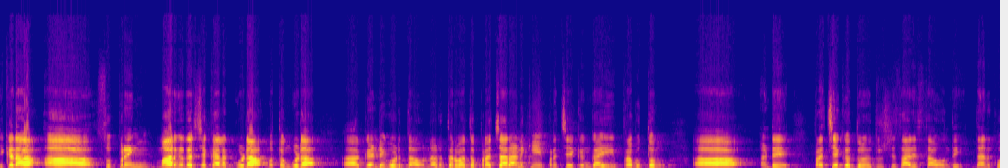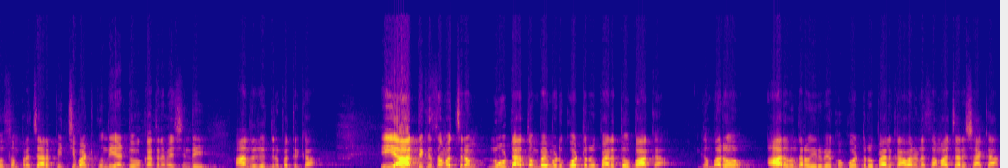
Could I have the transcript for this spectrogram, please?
ఇక్కడ ఆ, సుప్రీం మార్గదర్శకాలకు కూడా మొత్తం కూడా గండి కొడుతూ ఉన్నారు. తర్వాత ప్రచారానికి ప్రత్యేకంగా ఈ ప్రభుత్వం అంటే ప్రత్యేక దృ- దృష్టి సారిస్తూ ఉంది. దానికోసం ప్రచార పిచ్చి పట్టుకుంది అంటూ ఒక కథనం వేసింది ఆంధ్రజ్యోతి దినపత్రిక. ఈ ఆర్థిక సంవత్సరం నూట తొంభై మూడు కోట్ల రూపాయలతో బాకా. ఇక మరో ఆరు వందల ఇరవై ఒక్క కోట్ల రూపాయలు కావాలన్న సమాచార శాఖ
